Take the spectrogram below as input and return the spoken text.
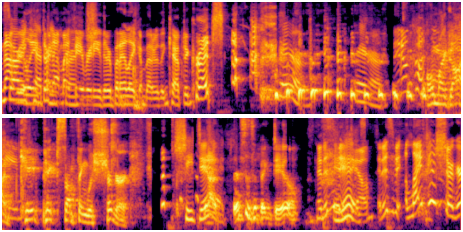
Not sorry, really. Captain They're not my favorite either, but I like them better than Captain Crunch. Fair, fair. they don't cost Oh my god, money. Kate picked something with sugar. She did. yeah, this is a big deal. It is a It big is. deal. It is. a big- Life has sugar.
